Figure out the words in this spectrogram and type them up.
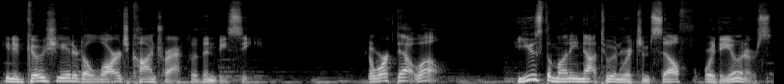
he negotiated a large contract with NBC. It worked out well. He used the money not to enrich himself or the owners,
